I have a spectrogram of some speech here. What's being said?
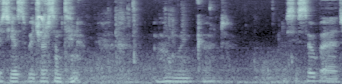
You see a switch or something? Oh my god. This is so bad.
